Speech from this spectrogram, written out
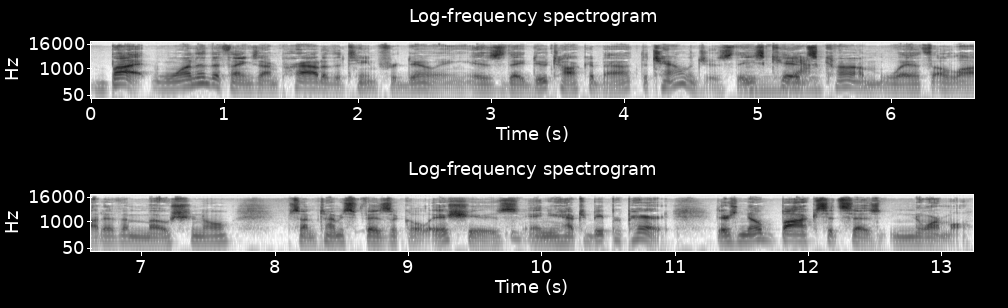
But one of the things I'm proud of the team for doing is they do talk about the challenges. These mm-hmm. kids Yeah. come with a lot of emotional, sometimes physical issues, mm-hmm. and you have to be prepared. There's no box that says normal.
